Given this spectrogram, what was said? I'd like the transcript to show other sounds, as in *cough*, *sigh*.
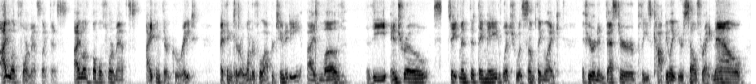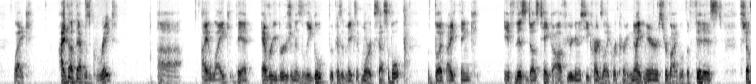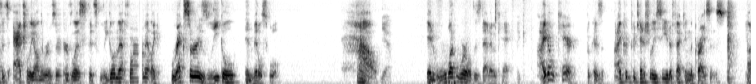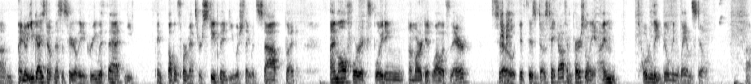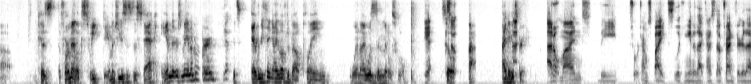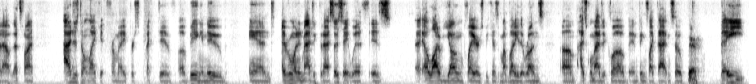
I love formats like this. I love bubble formats. I think they're great. I think they're a wonderful opportunity. I love the intro statement that they made, which was something like, "If you're an investor, please copulate yourself right now." Like, I thought that was great. Uh, I like that every version is legal because it makes it more accessible. But I think if this does take off, you're going to see cards like Recurring Nightmare, Survival of the Fittest, stuff that's actually on the reserve list that's legal in that format. Like Rexer is legal in middle school. How? Yeah. In what world is that okay? Like, I don't care because I could potentially see it affecting the prices. Um, I know you guys don't necessarily agree with that. You think bubble formats are stupid. You wish they would stop, but I'm all for exploiting a market while it's there. So if this does take off, and personally, I'm totally building land still uh, because the format looks sweet. Damage uses the stack, and there's mana burn. Yep. It's everything I loved about playing when I was in middle school. Yeah. So, so I, I think it's great. I don't mind the short term spikes, looking into that kind of stuff, trying to figure that out. That's fine. I just don't like it from a perspective of being a noob. And everyone in Magic that I associate with is a, lot of young players because of my buddy that runs um, high school Magic Club and things like that. And so Fair. they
